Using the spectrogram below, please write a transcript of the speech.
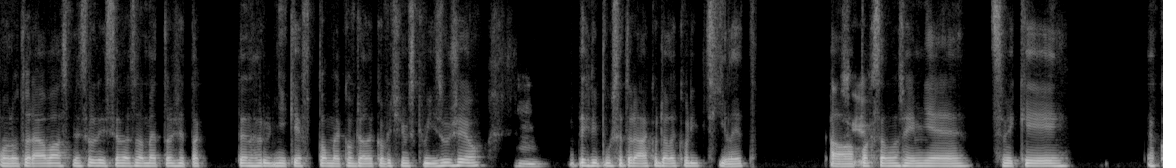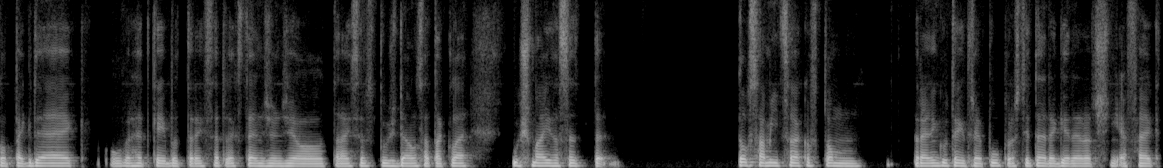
Ono to dává smysl, když si vezmeme to, že tak ten hrudník je v tom jako v daleko větším skvízu, že jo. Hmm. Těch dipů se to dá jako daleko líp cílit. A Jasně. pak samozřejmě cviky jako pack deck, overhead cable triceps extension, že jo, triceps pushdowns a takhle už mají zase te, to samé, co jako v tom tréninku těch dřepů, prostě ten regenerační efekt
